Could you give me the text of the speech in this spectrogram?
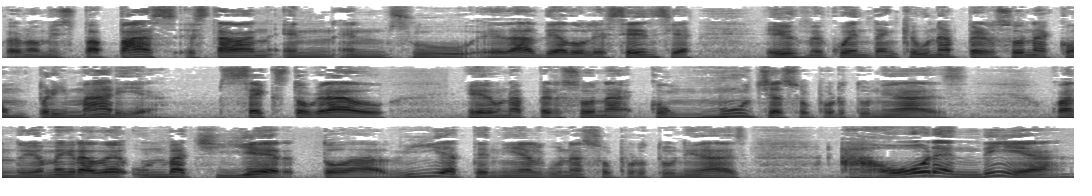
cuando mis papás estaban en, en su edad de adolescencia, ellos me cuentan que una persona con primaria, sexto grado, era una persona con muchas oportunidades. Cuando yo me gradué, un bachiller todavía tenía algunas oportunidades. Ahora en día,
